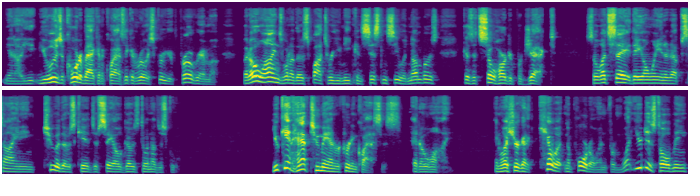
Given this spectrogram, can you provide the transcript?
You know, you, you lose a quarterback in a class, it can really screw your program up. But O line's one of those spots where you need consistency with numbers because it's so hard to project. So let's say they only ended up signing two of those kids if Sale goes to another school. You can't have two man recruiting classes at O line unless you're going to kill it in the portal. And from what you just told me,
